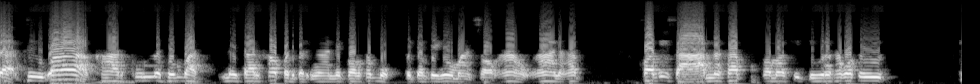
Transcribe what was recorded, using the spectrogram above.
จะถือว่าขาดคุณสมบัติในการเข้าปฏิบัติงานในกองทัพบกประจำปีงบประมาณ 2565 นะครับ ข้อที่ 3 นะครับ ก็มาคิดดูนะครับ ก็คือเก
